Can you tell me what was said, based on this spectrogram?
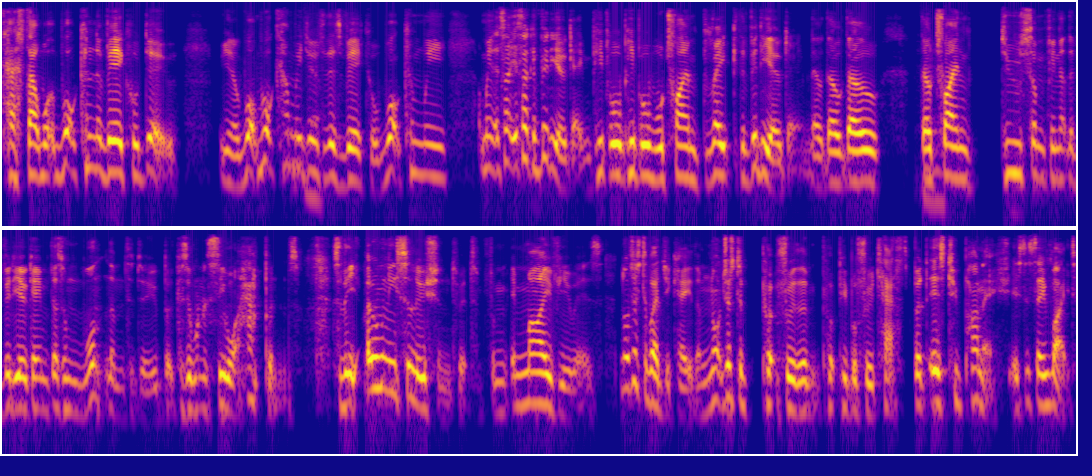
test out what what can the vehicle do you know what what can we do yeah. to this vehicle what can we i mean it's like it's like a video game people people will try and break the video game they'll they'll they'll, they'll mm. try and do something that the video game doesn't want them to do because they want to see what happens. So the only solution to it, from in my view, is not just to educate them, not just to put through them, put people through tests, but is to punish, is to say, right,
